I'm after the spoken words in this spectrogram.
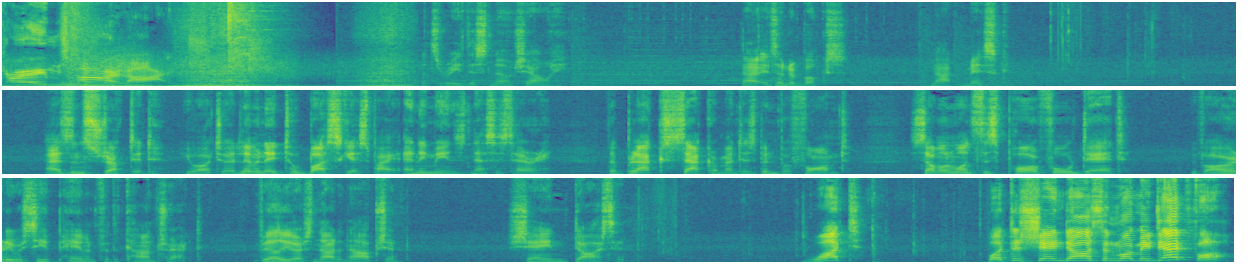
game's highlights. Let's read this note, shall we? Uh, it's under books, not misc. As instructed, you are to eliminate Tobuscus by any means necessary. The Black Sacrament has been performed. Someone wants this poor fool dead. We've already received payment for the contract. Failure is not an option. Shane Dawson. What? What does Shane Dawson want me dead for?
